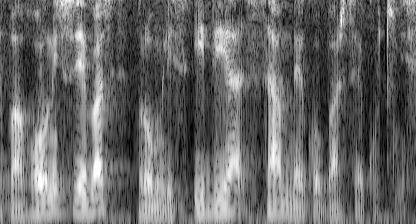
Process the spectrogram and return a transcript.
ერქვა ღონისძიებას, რომლის იდეა სამ მეგობარს ეკუთვნის.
